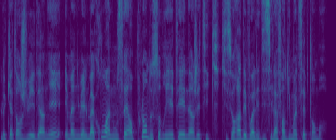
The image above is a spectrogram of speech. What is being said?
le 14 juillet dernier, Emmanuel Macron annonçait un plan de sobriété énergétique qui sera dévoilé d'ici la fin du mois de septembre.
